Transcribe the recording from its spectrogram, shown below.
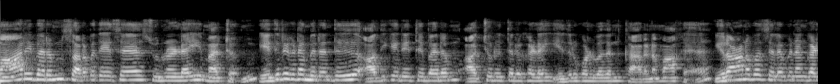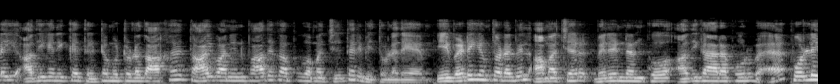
மாறிவரும் சர்வதேச சூழ்நிலை மற்றும் எதிரிடமிருந்து அதிகரித்து வரும் அச்சுறுத்தல்களை எதிர்கொள்வதன் காரணமாக இராணுவ செலவினங்களை அதிகரிக்க திட்டமிட்டுள்ளதாக தாய்வானின் பாதுகாப்பு அமைச்சு தெரிவித்துள்ளது. இவ்விடயம் தொடர்பில் அமைச்சர் வெலிண்டன்கோ அதிகாரப்பூர்வ புள்ளி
